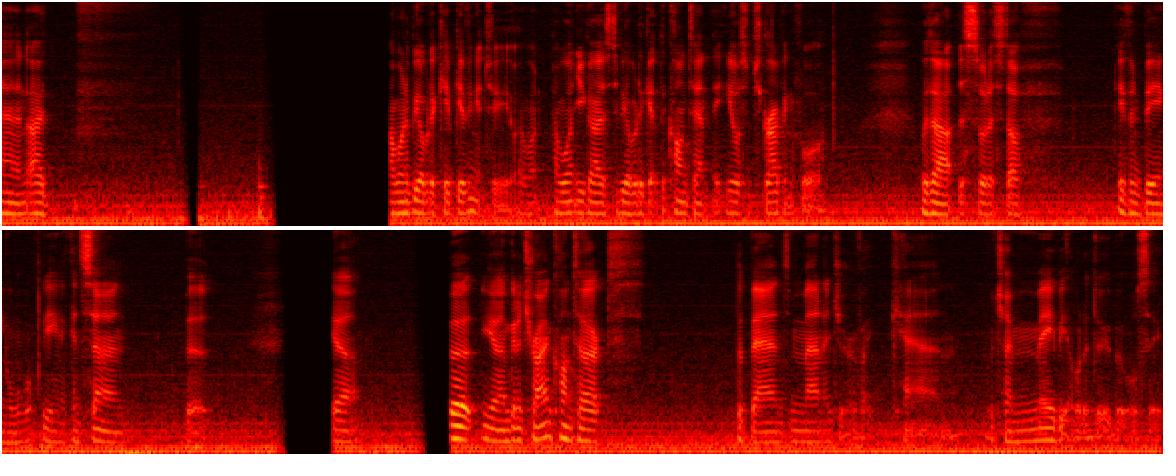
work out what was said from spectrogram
and I I want to be able to keep giving it to you. I want I want you guys to be able to get the content that you're subscribing for without this sort of stuff even being being a concern. But yeah. But yeah, I'm to try and contact the band's manager if I can, which I may be able to do, but we'll see.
